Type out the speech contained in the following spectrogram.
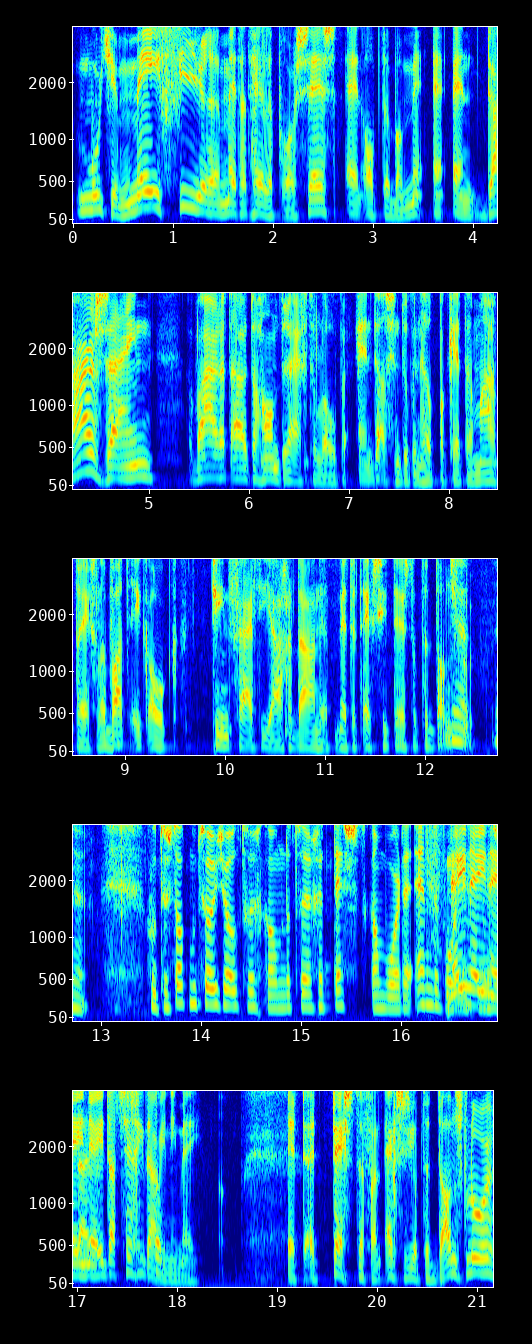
moet je meevieren met het hele proces. En, op de moment, en, en, daar zijn waar het uit de hand dreigt te lopen. En dat is natuurlijk een heel pakket aan maatregelen. Wat ik ook 10, 15 jaar gedaan heb met het exit-test op de dansvloer. Ja, ja. Goed, dus dat moet sowieso ook terugkomen, dat er getest kan worden en de Nee, nee, nee, nee, dat zeg ik daar oh. weer niet mee. Het, het, testen van ecstasy op de dansvloer...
